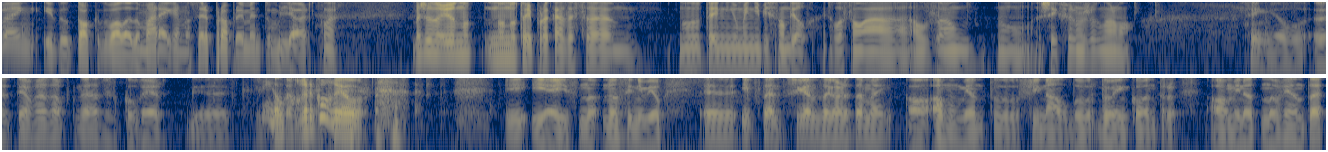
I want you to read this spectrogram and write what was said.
bem e do toque de bola do Marega não ser propriamente o melhor. Claro. Mas eu, eu não, não notei por acaso essa. Não notei nenhuma inibição dele em relação à, à lesão. Não, achei que fez um jogo normal. Sim, ele eh, teve as oportunidades de correr. eh, Sim, ele também- correr, correu. E, e é isso, não, não se inibiu. Eh, e portanto, chegamos agora também ao, ao momento final do, do encontro, ao minuto 90.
